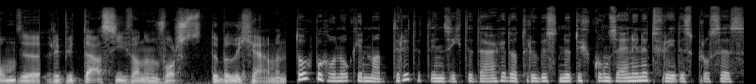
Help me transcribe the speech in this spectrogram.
om de reputatie van een vorst te belichamen. Toch begon ook in Madrid het inzicht te dagen dat Rubens nuttig kon zijn in het vredesproces.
